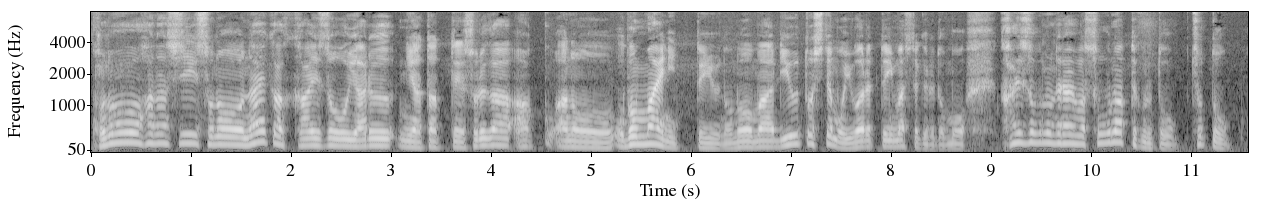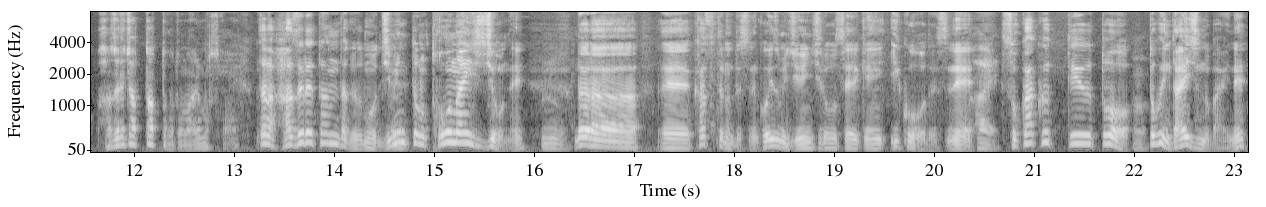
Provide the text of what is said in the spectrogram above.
この話、その内閣改造をやるにあたって、それがああのお盆前にっていうのの、まあ、理由としても言われていましたけれども、改造の狙いはそうなってくると、ちょっと外れちゃったってことになりますか？ただ外れたんだけども、自民党の党内事情ね、だから、えーかつてのですね小泉純一郎政権以降ですね、はい。組閣っていうと、特に大臣の場合ね、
